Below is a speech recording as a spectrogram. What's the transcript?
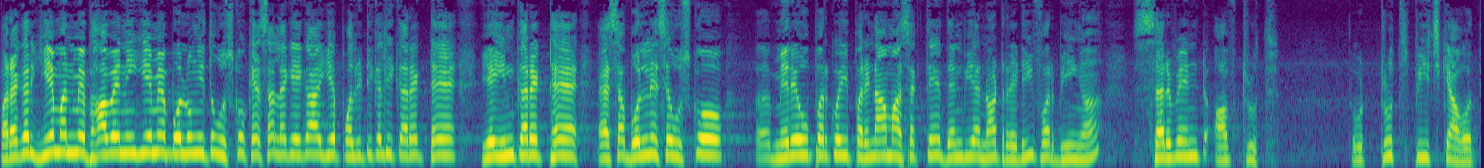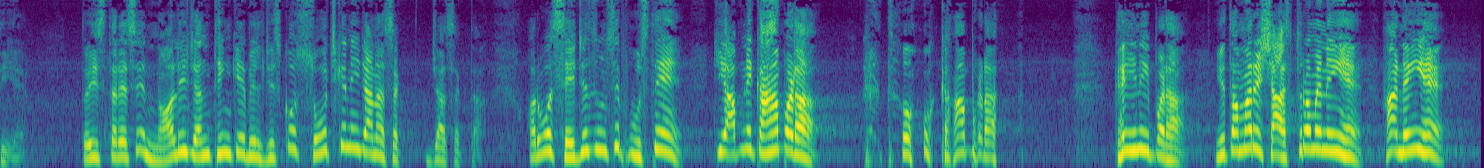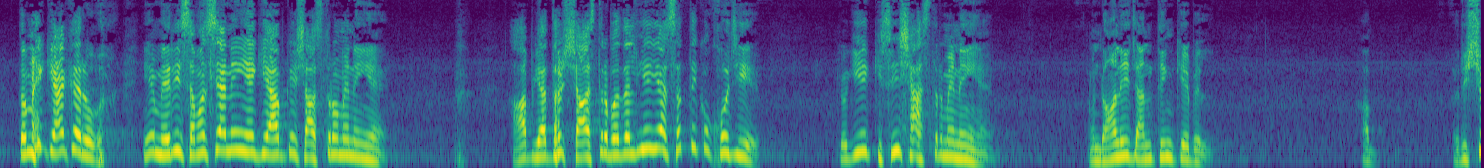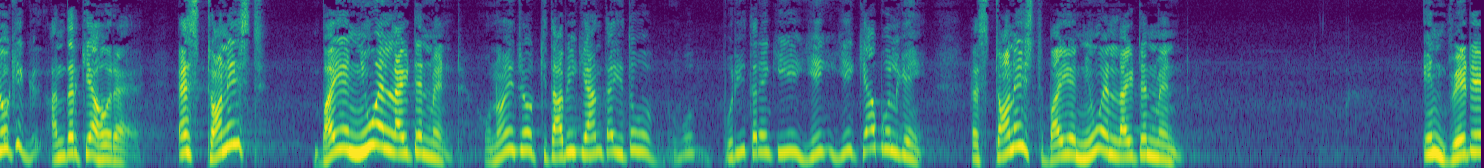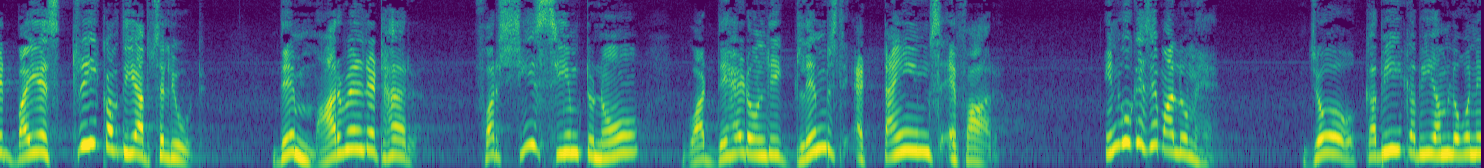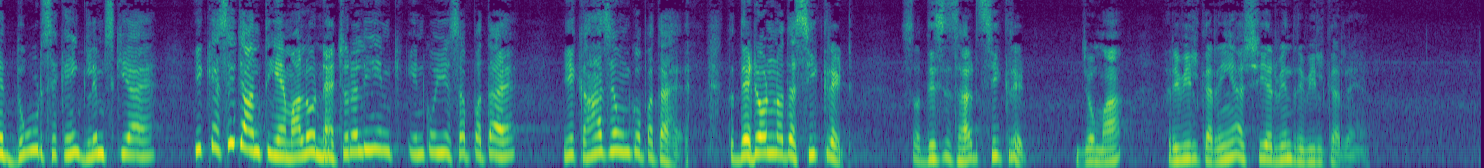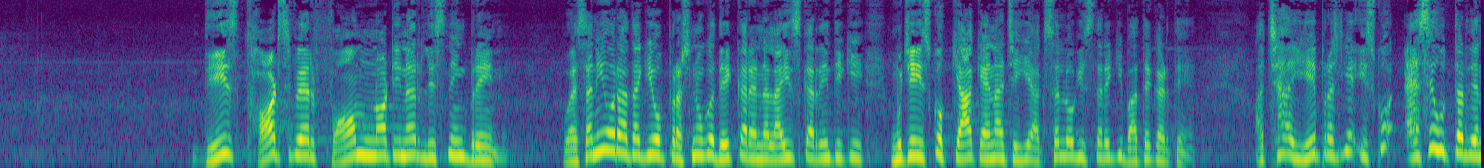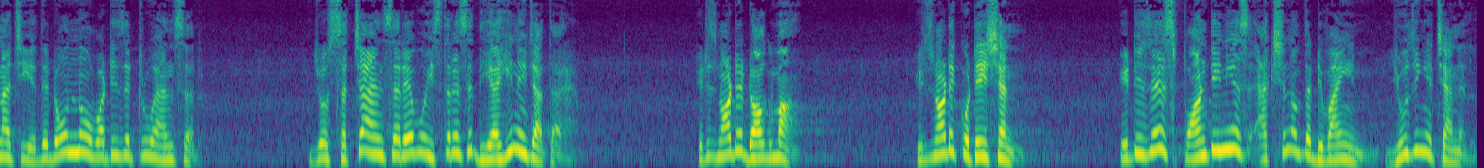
पर अगर ये मन में भाव है नहीं ये मैं बोलूँगी तो उसको कैसा लगेगा? ये पॉलिटिकली करेक्ट है ये इनकरेक्ट है ऐसा बोलने से उसको मेरे ऊपर कोई परिणाम आ सकते हैं then we are not ready for being a servant of truth तो ट्रूथ स्पीच क्या होती है? तो इस तरह से नॉलेज अनथिंकेबल जिसको सोच के नहीं जाना सक, जा सकता। और वो सेजेस उनसे पूछते हैं कि आपने कहा पढ़ा? तो कहाँ पढ़ा? कहीं नहीं पढ़ा। ये तो हमारे शास्त्रों में नहीं है। हाँ नहीं है। तो मैं क्या करूँ? ये मेरी समस्या नहीं है कि आपके शास्त्रों में नहीं है। आप या तो शास्त्र बदलिए या सत्य को खोजिए, क्योंकि ये किसी शास्त्र में नहीं है। नॉलेज अनथिंकेबल अब, ऋषियों के अंदर क्या हो रहा है? Astonished by a new enlightenment उन्होंने जो किताबी ज्ञान था, ये तो वो पूरी तरह की ये ये क्या बोल गई? Astonished by a new enlightenment by a streak of the absolute they marvelled at her for she seem to know what they had only glimpsed at times afar इनको कैसे मालूम है? जो कभी कभी हम लोगों ने दूर से कहीं ग्लिम्स किया है ये कैसे जानती है? लो नेचुरली इन, इनको ये सब पता है। ये कहाँ से उनको पता है? तो they don't know the secret so this is her secret जो माँ रिवील कर रही है श्री अरविंद रिवील कर रहे हैं। These thoughts were form not in her listening brain वो ऐसा नहीं हो रहा था कि वो प्रश्नों को देखकर एनालाइज कर रही थी कि मुझे इसको क्या कहना चाहिए? अक्सर लोग इस तरह की बातें करते हैं। अच्छा ये प्रश्न इसको ऐसे उत्तर देना चाहिए? They don't know what is a true answer जो सच्चा आंसर है, वो इस तरह से दिया ही नहीं जाता है। It is not a dogma it is not a quotation it is a spontaneous action of the divine using a channel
